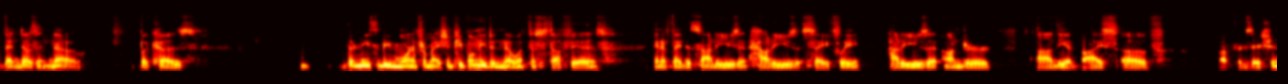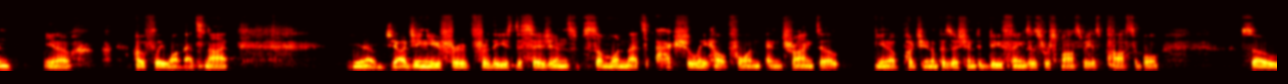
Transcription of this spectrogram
that doesn't know, because there needs to be more information. People need to know what this stuff is, and if they decide to use it, how to use it safely, how to use it under uh, the advice of a physician. You know, hopefully one that's not, you know, judging you for for these decisions. Someone that's actually helpful and, and trying to, you know, put you in a position to do things as responsibly as possible. So,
